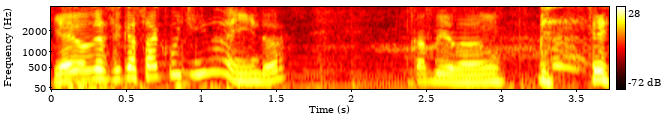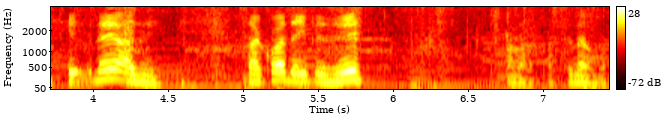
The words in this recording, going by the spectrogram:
e aí ela fica sacudindo ainda, ó. Cabelão. né, Yasmin? Sacode aí pra você ver. Olha lá, passando a mão.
